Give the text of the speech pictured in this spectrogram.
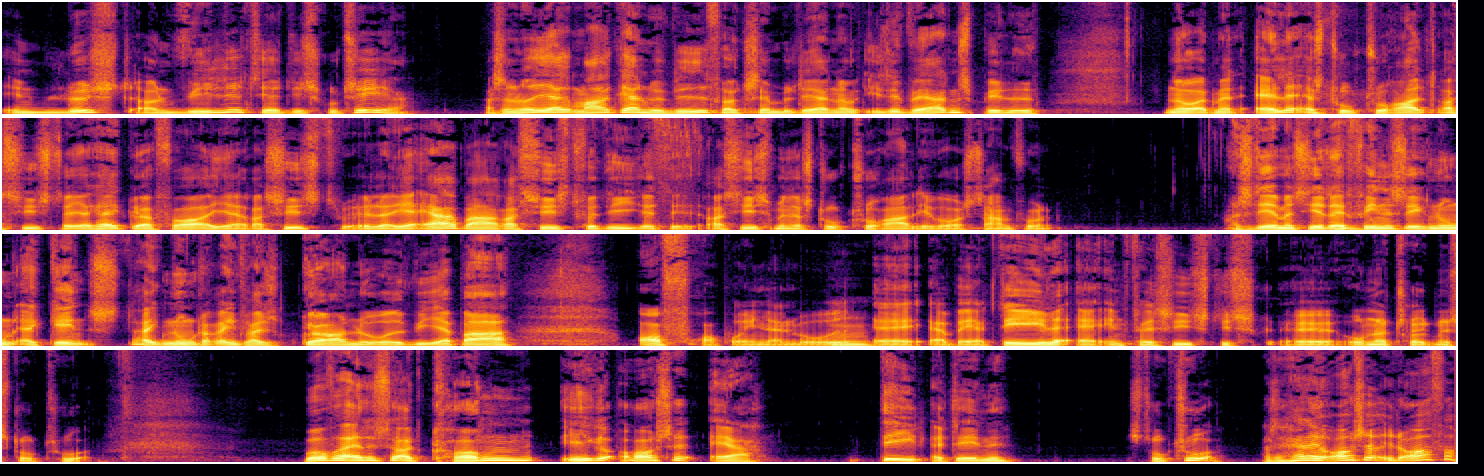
en lyst og en vilje til at diskutere. Altså noget, jeg meget gerne vil vide, for eksempel, det er, når, i det verdensbillede, når at man alle er strukturelt racister. Jeg kan ikke gøre for, at jeg er racist, eller jeg er bare racist, fordi at det, racismen er strukturel i vores samfund. Altså det, at man siger, at der mm. findes ikke nogen agens, der er ikke nogen, der rent faktisk gør noget. Vi er bare ofre på en eller anden måde mm. af at være dele af en fascistisk øh, undertrykkende struktur. Hvorfor er det så, at kongen ikke også er del af denne struktur? Altså, han er jo også et offer.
